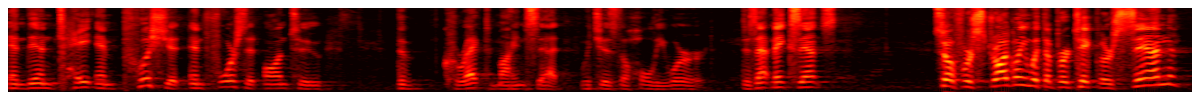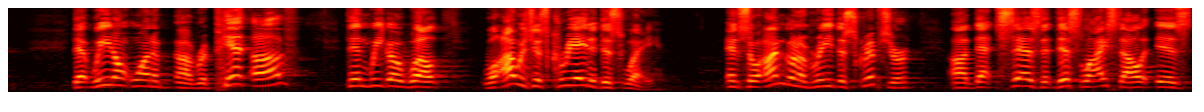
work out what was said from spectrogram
and then take and push it and force it onto the correct mindset, which is the Holy Word. Does that make sense? So if we're struggling with a particular sin that we don't want to uh, repent of, then we go, well, well, I was just created this way. And so I'm going to read the scripture uh, that says that this lifestyle is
